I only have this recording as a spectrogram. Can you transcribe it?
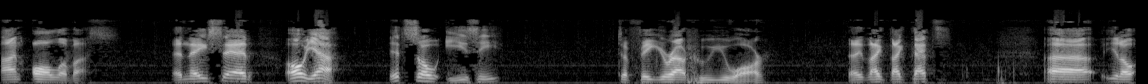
on all of us. And they said, oh, yeah, it's so easy to figure out who you are. Like, like that's, uh, you know,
